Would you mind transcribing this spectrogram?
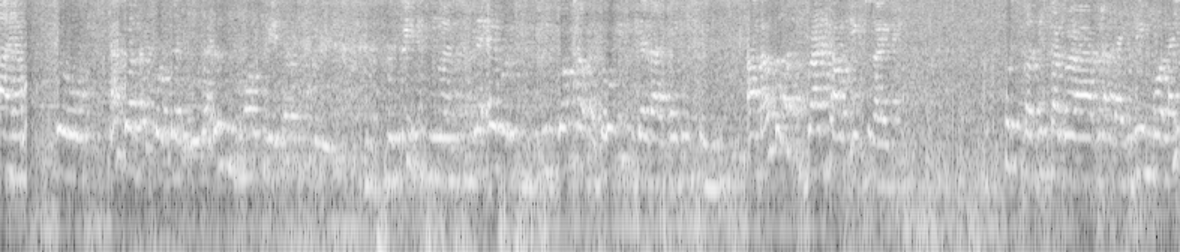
I am. So that's what my problem is. I just need more creators to release let everybody be out, like working together and everything. Um, I also want to branch out into like posting on Instagram and like doing more like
